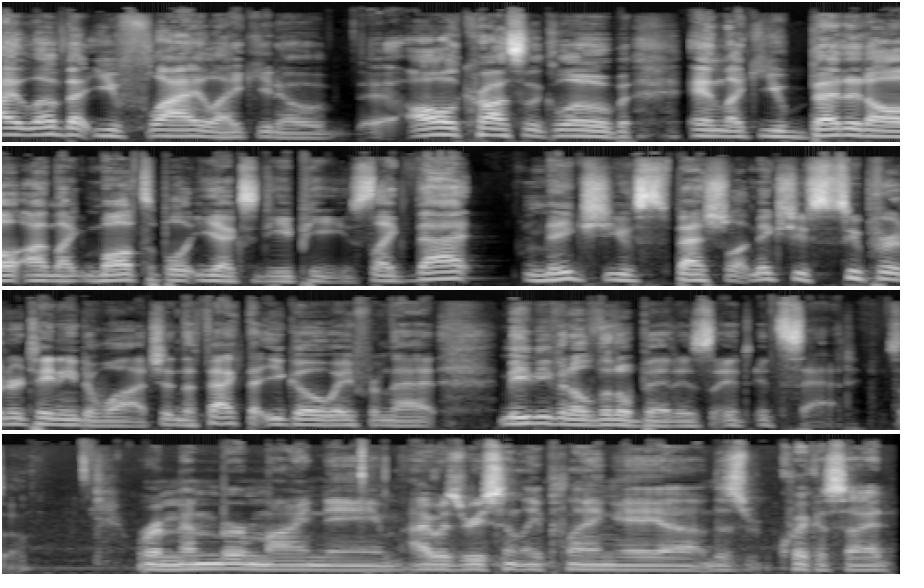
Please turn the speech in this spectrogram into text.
I love that you fly like, you know, all across the globe and like you bet it all on like multiple E EXDPs. Like, that makes you special. It makes you super entertaining to watch. And the fact that you go away from that, maybe even a little bit, is it, it's sad. So. Remember my name. I was recently playing a. Uh, this quick aside.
